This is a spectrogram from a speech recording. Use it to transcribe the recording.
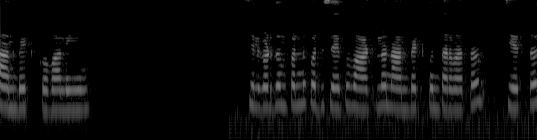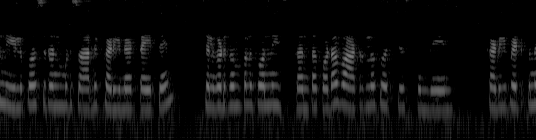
నానబెట్టుకోవాలి. చిలకడ దుంపలను కొద్దిసేపు వాటర్లో నానబెట్టుకున్న తర్వాత చేతితో నీళ్ళు పోసి రెండు మూడు సార్లు కడిగినట్టయితే చిలగడ దుంపలు కొన్ని ఇసుకంతా కూడా వాటర్లోకి వచ్చేస్తుంది. కడిగి పెట్టుకున్న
